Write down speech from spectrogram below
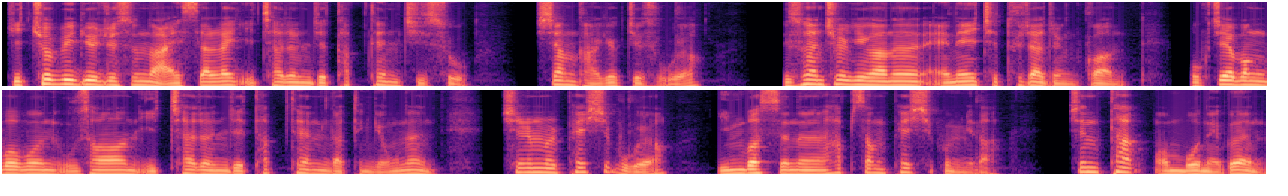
기초 비교 지수는 iSelect 2차 전지 Top10 지수 시장 가격 지수고요. 지수 산출 기간은 NH 투자증권 복제 방법은 우선 2차 전지 Top10 같은 경우는 실물 passive고요. 인버스는 합성 passive입니다. 신탁 원본액은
